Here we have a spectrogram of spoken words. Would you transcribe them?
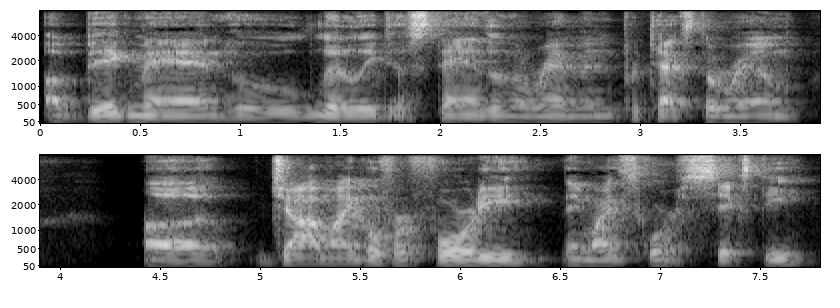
a big man who literally just stands on the rim and protects the rim. Uh, Ja might go for 40. They might score 60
